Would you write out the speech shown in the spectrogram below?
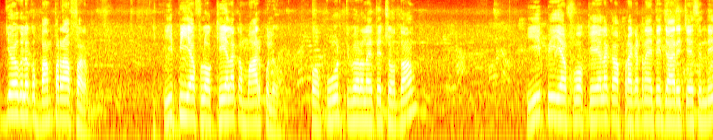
ఉద్యోగులకు బంపర్ ఆఫర్. ఈపీఎఫ్లో కీలక మార్పులు. పూర్తి వివరాలు అయితే చూద్దాం. ఈపీఎఫ్ఓ కీలక ప్రకటన అయితే జారీ చేసింది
